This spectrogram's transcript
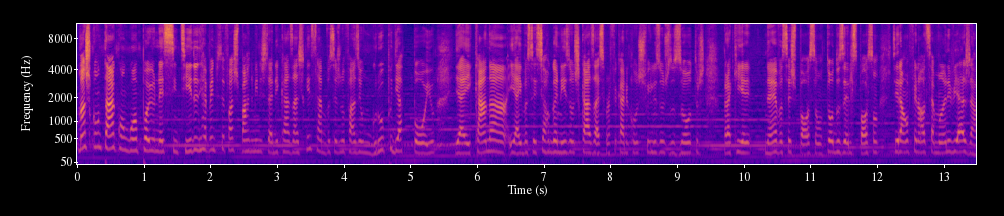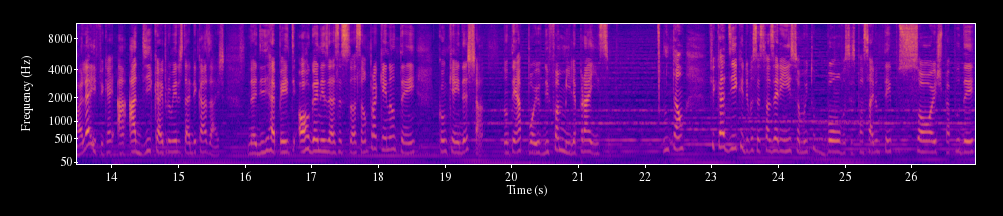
Mas contar com algum apoio nesse sentido. De repente você faz parte do Ministério de Casais, quem sabe vocês não fazem um grupo de apoio e aí cada e aí vocês se organizam os casais para ficarem com os filhos uns dos outros, para que, né? Vocês possam, todos eles possam tirar um final de semana e viajar. Olha aí, fica a, a dica aí para o Ministério de Casais, né? De repente organizar essa situação para quem não tem com quem deixar, não tem apoio de família para isso. Então, fica a dica de vocês fazerem isso. É muito bom vocês passarem um tempo sós para poder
